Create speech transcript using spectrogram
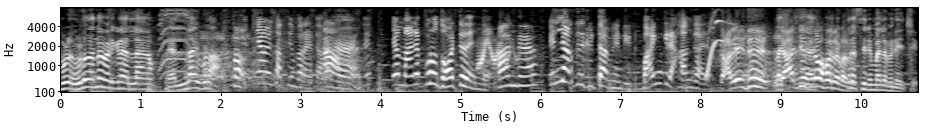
ഇവൾ ഇവൾ തന്നെ മേടിക്കണ എല്ലാം എല്ലാം ഇവളാ. ഞാൻ ഒരു സത്യം പറയട്ടെ. ഞാൻ മനഃപൂർവം തോറ്റത് തന്നെ എന്തിനാ? എല്ലായിടത്തിനും കിട്ടാൻ വേണ്ടിട്ട് ഭയങ്കര അഹങ്കാരം. അതെ ഇത് രാജ്യദ്രോഹമല്ലടാ. സിനിമയിൽ അഭിനയിച്ച്?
